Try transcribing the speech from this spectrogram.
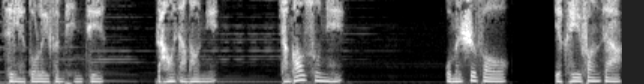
心里多了一份平静。然后想到你，想告诉你，我们是否也可以放下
